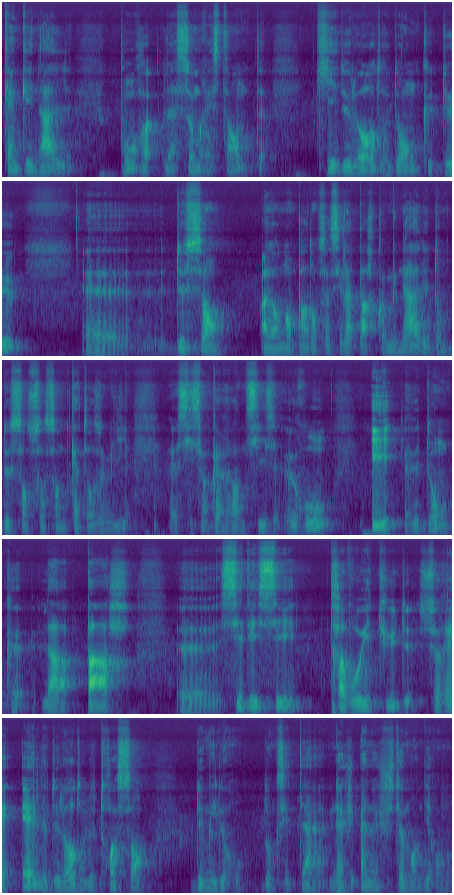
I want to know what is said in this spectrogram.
quinquennale pour la somme restante qui est de l'ordre donc de 200 alors non, pardon, ça c'est la part communale, donc 274 646 euros. Et donc la part CDC, travaux et études, serait, elle, de l'ordre de 300 2000 euros. Donc c'est un, un, ajustement, dirons-nous,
